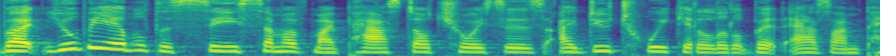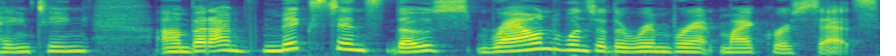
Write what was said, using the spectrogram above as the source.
but you'll be able to see some of my pastel choices. I do tweak it a little bit as I'm painting, um, but I've mixed in those round ones are the Rembrandt micro sets.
